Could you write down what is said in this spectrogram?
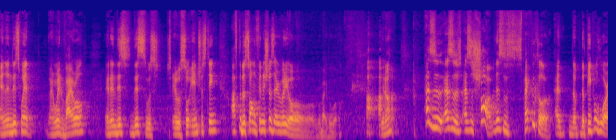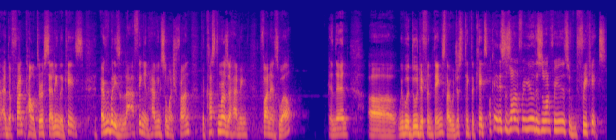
And then this went and went viral. And then this this was it was so interesting. After the song finishes, everybody oh go back to work. You know, as a, as a, as a shop, this is spectacle. At the, the people who are at the front counter selling the cakes, everybody's laughing and having so much fun. The customers are having fun as well. And then uh, we would do different things. Like we just take the cakes. Okay, this is one for you. This is one for you. This is free cakes,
